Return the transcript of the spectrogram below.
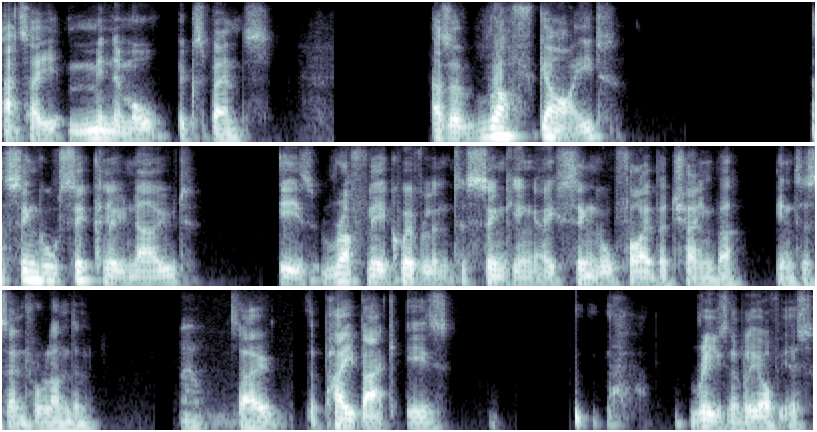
at a minimal expense. As a rough guide, a single Siklu node is roughly equivalent to sinking a single fibre chamber into central London. Wow. So the payback is reasonably obvious,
